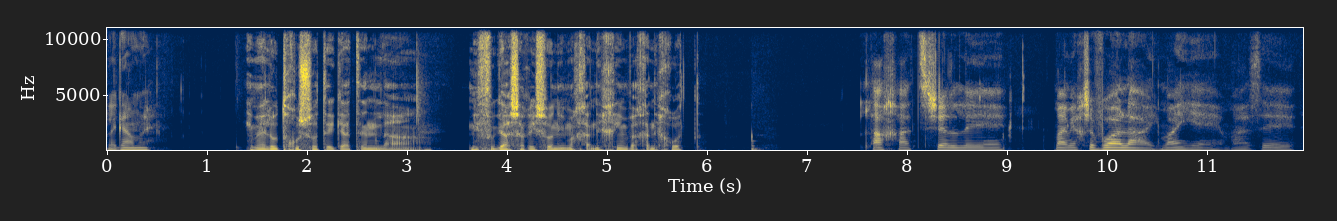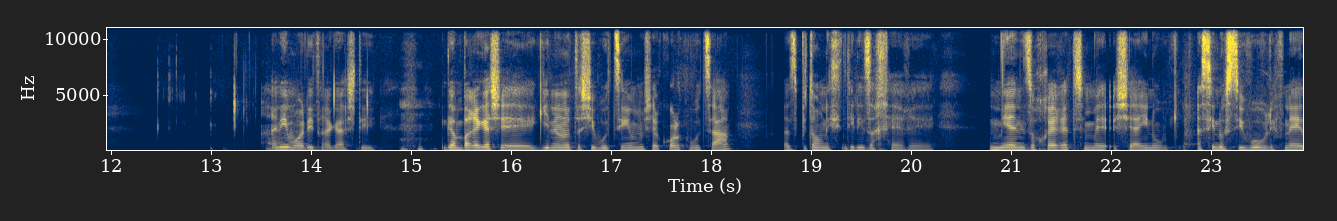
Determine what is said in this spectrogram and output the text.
לגמרי. עם אילו תחושות הגעתן למפגש הראשוני עם החניכים והחניכות? לחץ של אה, מה הם יחשבו עליי, מה יהיה, מה זה... אני מאוד התרגשתי. גם ברגע שגילינו את השיבוצים של כל קבוצה, אז פתאום ניסיתי להיזכר אה, מי אני זוכרת שהיינו, עשינו סיבוב לפני,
